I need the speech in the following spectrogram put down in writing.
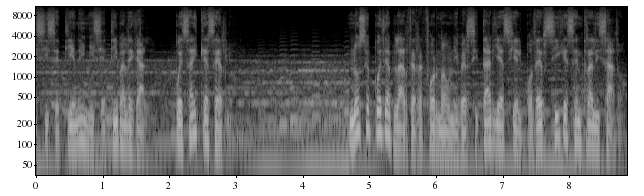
si se tiene iniciativa legal, pues hay que hacerlo. No se puede hablar de reforma universitaria si el poder sigue centralizado.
